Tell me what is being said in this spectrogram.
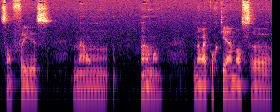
são frias, não amam. Não é porque a nossa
